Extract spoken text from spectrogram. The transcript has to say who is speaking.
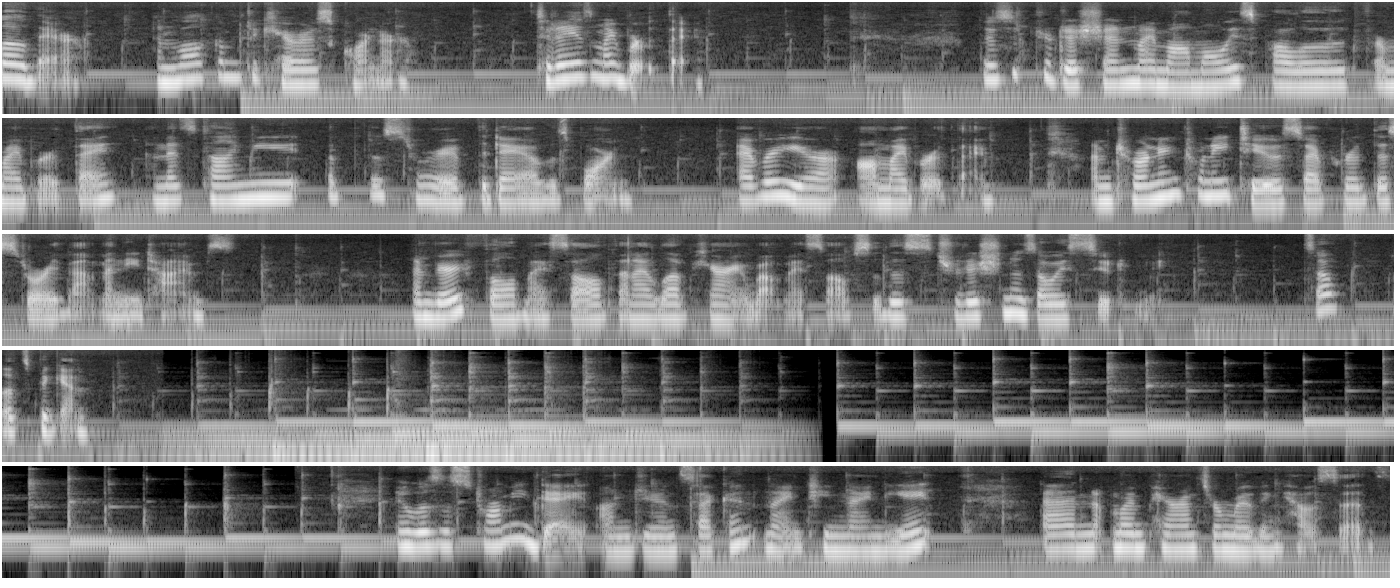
Speaker 1: Hello there, and welcome to Kara's Corner. Today is my birthday. There's a tradition my mom always followed for my birthday, and it's telling me the story of the day I was born. Every year on my birthday. I'm turning 22, so I've heard this story that many times. I'm very full of myself, and I love hearing about myself, so this tradition has always suited me. So, let's begin. It was a stormy day on June 2nd, 1998, and my parents were moving houses.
